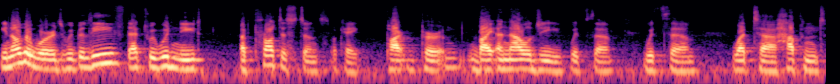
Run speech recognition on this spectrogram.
In other words, we believe that we would need a Protestant, okay, par, per, by analogy with, uh, with um, what uh, happened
